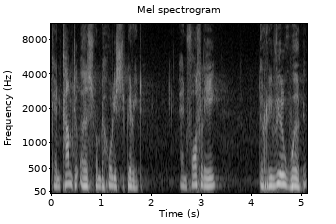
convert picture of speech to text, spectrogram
can come to us from the Holy Spirit. And fourthly, the revealed word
